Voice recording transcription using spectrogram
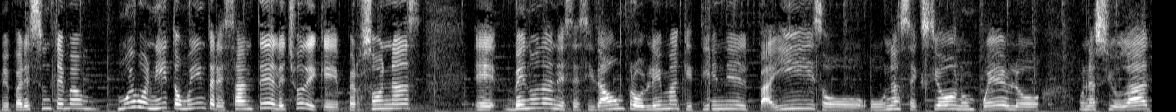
Me parece un tema muy bonito, muy interesante el hecho de que personas eh, ven una necesidad, un problema que tiene el país o, una sección, un pueblo, una ciudad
